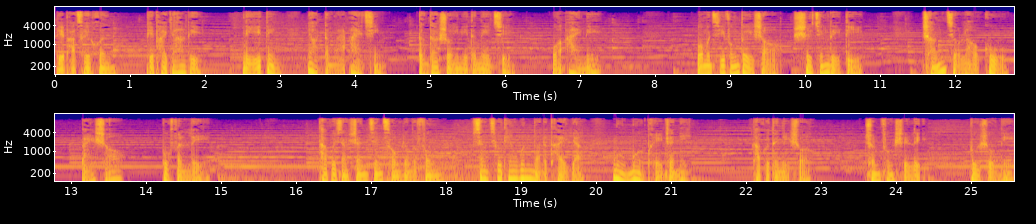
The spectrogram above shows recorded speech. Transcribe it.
别怕催婚，别怕压力，你一定要等来爱情。等到属于你的那句“我爱你”，我们棋逢对手，势均力敌，长久牢固，白首不分离。他会像山间从容的风，像秋天温暖的太阳，默默陪着你。他会对你说：“春风十里，不如你。”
